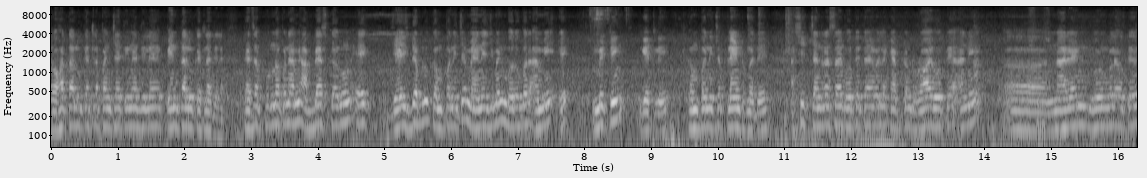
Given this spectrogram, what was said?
रोहा तालुक्यातल्या पंचायतीनं दिलं आहे पेन तालुक्यातला दिलं. आहे त्याचा पूर्णपणे आम्ही अभ्यास करून एक जे एच डब्ल्यू कंपनीच्या मॅनेजमेंटबरोबर आम्ही एक मीटिंग घेतली कंपनीच्या प्लॅन्टमध्ये अशी चंद्रासाहेब होते त्यावेळेला कॅप्टन रॉय होते आणि नारायण गोंगले होते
